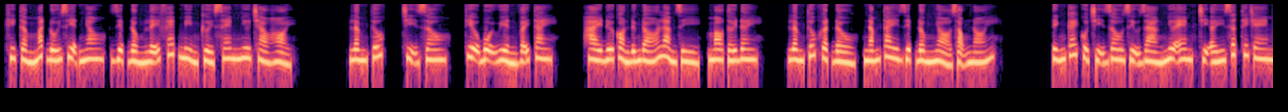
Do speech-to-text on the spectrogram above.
khi tầm mắt đối diện nhau, Diệp Đồng lễ phép mỉm cười xem như chào hỏi. Lâm Túc, chị dâu, Thiệu Bội Huyền vẫy tay, hai đứa còn đứng đó làm gì, mau tới đây. Lâm Túc gật đầu, nắm tay Diệp Đồng nhỏ giọng nói. Tính cách của chị dâu dịu dàng như em, chị ấy rất thích em.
